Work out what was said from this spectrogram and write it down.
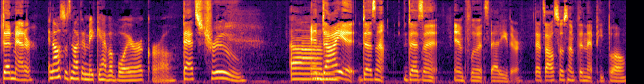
Doesn't matter. and also it's not going to make you have a boy or a girl. That's true. Um, and diet doesn't doesn't influence that either. That's also something that people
